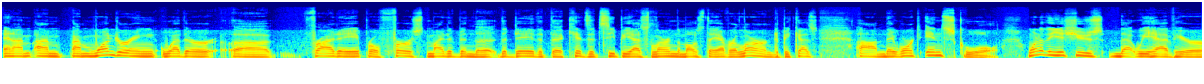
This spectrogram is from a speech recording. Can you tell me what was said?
And I'm I'm I'm wondering whether uh, Friday, April 1st, might have been the the day that the kids at CPS learned the most they ever learned because um, they weren't in school. One of the issues that we have here,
